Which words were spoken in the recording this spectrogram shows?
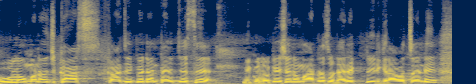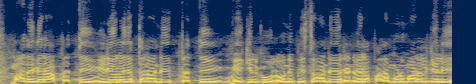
గూగుల్లో మనోజ్ కార్స్ కాజీపేట అని టైప్ చేస్తే మీకు లొకేషన్ మా అడ్రస్ డైరెక్ట్ ఇక్కడికి రావచ్చండి. మా దగ్గర ప్రతి వీడియోలో చెప్తామండి ప్రతి వెహికల్కు లోన్ ఇప్పిస్తామండి. రెండు వేల పదమూడు మోడల్కి వెళ్ళి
